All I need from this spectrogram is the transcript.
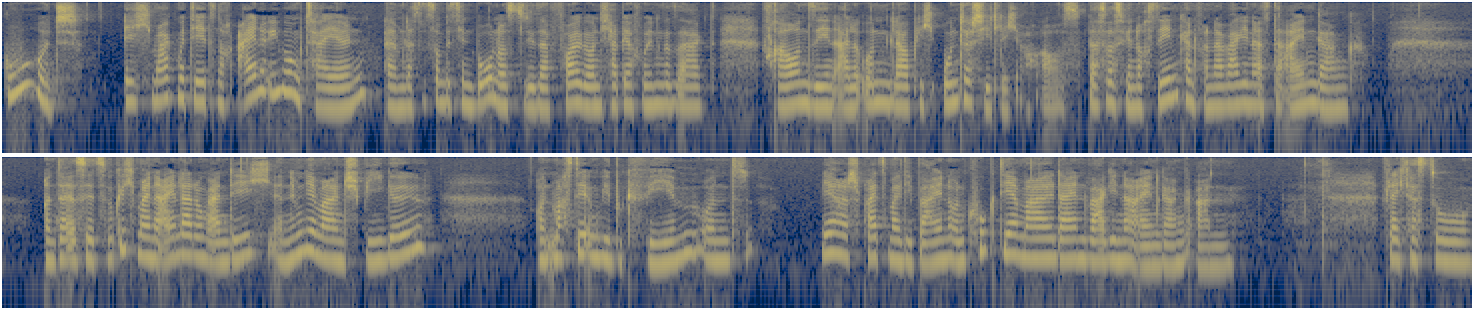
Gut, ich mag mit dir jetzt noch eine Übung teilen. Ähm, das ist so ein bisschen Bonus zu dieser Folge. Und ich habe ja vorhin gesagt, Frauen sehen alle unglaublich unterschiedlich auch aus. Das, was wir noch sehen können von der Vagina, ist der Eingang. Und da ist jetzt wirklich meine Einladung an dich. Äh, nimm dir mal einen Spiegel und mach's dir irgendwie bequem und ja, spreiz mal die Beine und guck dir mal deinen Vagina-Eingang an. Vielleicht hast du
